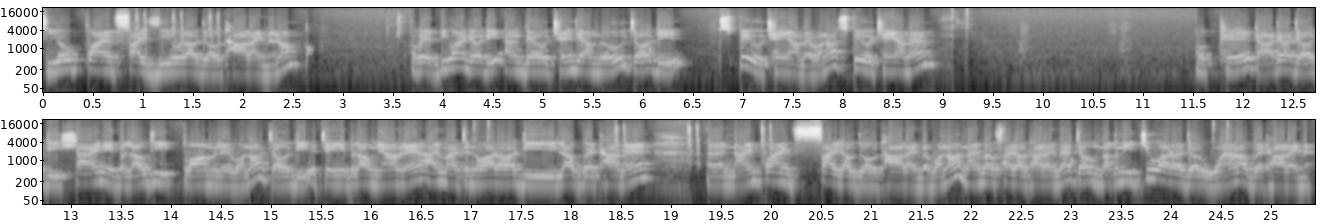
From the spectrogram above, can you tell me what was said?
0.50လောက်ကျွန်တော်ထားလိုက်မယ်နော်โอเคပြီးသွားရင်ကျွန်တော်ဒီ angle ကို change ရမလို့ကျွန်တော်ဒီ space ကို change ရမယ်ပေါ့နော် space ကို change ရမယ်โอเคဒါကြောင့်ကျွန်တော်ဒီ line တွေဘယ်လောက်ထိသွားမလဲပေါ့နော်ကျွန်တော်ဒီအချိန်ဘယ်လောက်များမလဲအဲ့မှာကျွန်တော်ကတော့ဒီလောက်ပဲထားမယ်အဲ9.5လောက်ကျွန်တော်ထားလိုက်မယ်ပေါ့နော်9.5လောက်ထားလိုက်မယ်ကျွန်တော် magnitude ကတော့ကျွန်တော်1လောက်ပဲထားလိုက်မယ်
